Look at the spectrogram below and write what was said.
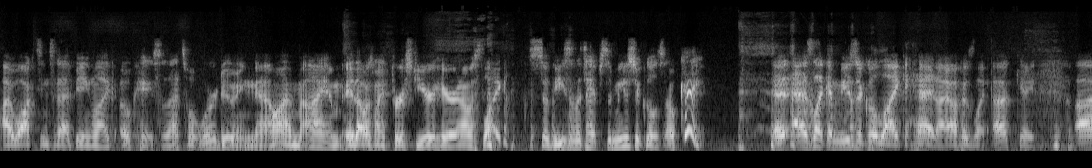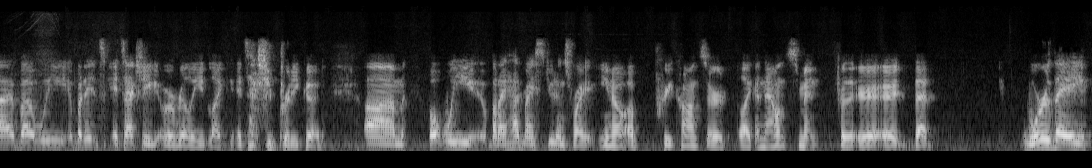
I walked into that being like, okay, so that's what we're doing now. I'm I am that was my first year here, and I was like, so these are the types of musicals. Okay, as like a musical like head i was like okay. Uh, but we but it's it's actually really like it's actually pretty good. Um, but we but i had my students write you know a pre-concert like announcement for the, uh, that were they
